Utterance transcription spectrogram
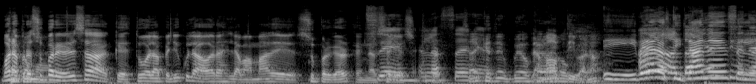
Bueno, pero Supergirl esa que estuvo en la película ahora es la mamá de Supergirl en la Sí, serie en la serie. ¿Sabes que te voy a buscar La activa, ¿no? Y ver a los Ah, titanes también en la...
